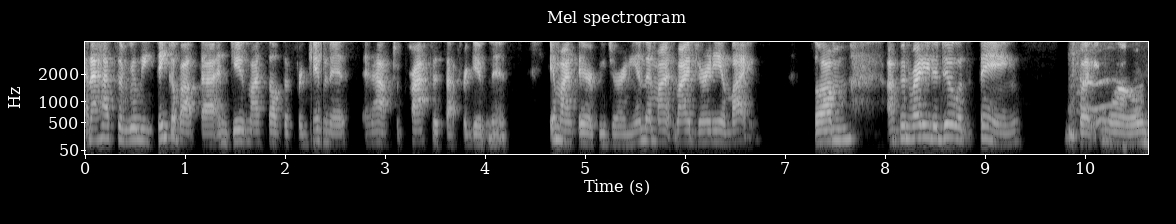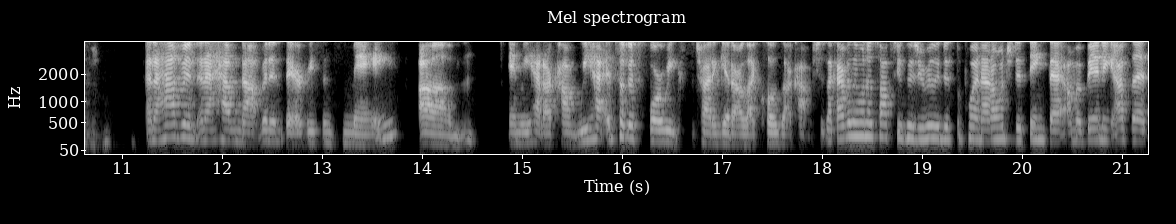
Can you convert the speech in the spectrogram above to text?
And I had to really think about that and give myself the forgiveness and have to practice that forgiveness in my therapy journey and then my, my journey in life. So I'm I've been ready to deal with the things, but you know, and I haven't, and I have not been in therapy since May. Um, and we had our com- we had it took us four weeks to try to get our like closeout comp. She's like, I really want to talk to you because you're really disappointed. I don't want you to think that I'm abandoning. I said,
